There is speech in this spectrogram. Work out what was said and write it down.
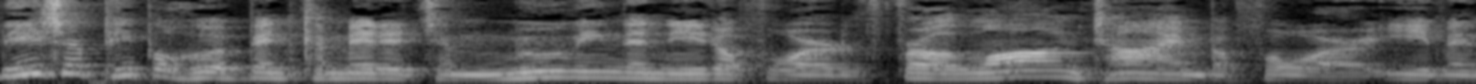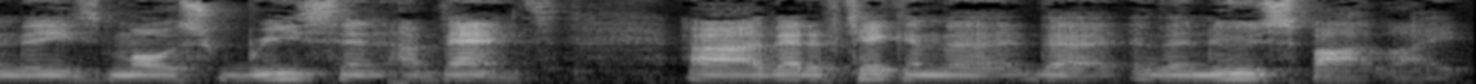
These are people who have been committed to moving the needle forward for a long time before even these most recent events uh, that have taken the, the, the news spotlight.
